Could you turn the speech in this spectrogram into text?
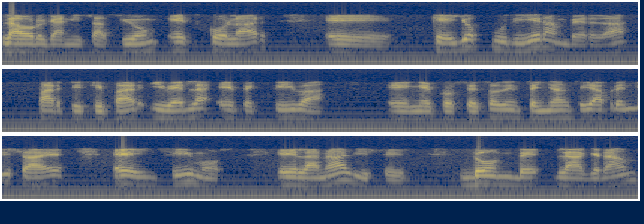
la organización escolar, que ellos pudieran, ¿verdad?, participar y verla efectiva en el proceso de enseñanza y aprendizaje e hicimos el análisis donde la gran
